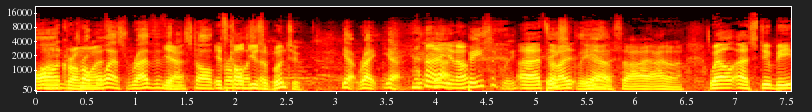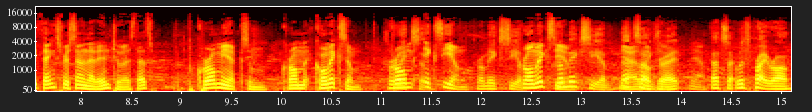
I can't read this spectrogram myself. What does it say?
on, Chrome OS. rather than yeah. install. It's Chrome called OS use Ubuntu. Yeah, right. Yeah, yeah you know, basically. Uh, that's what I- basically, yeah. yeah. So I, I don't know. Well, uh, Stu B, thanks for sending that in to us. That's Chromiexum, Chrom- Chromixum, Chromixium, From Chromixium. From Yeah, That I sounds like right. Yeah. That's it's probably wrong.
